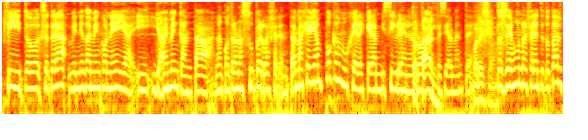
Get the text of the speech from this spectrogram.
Fito, etcétera, venía también con ella. Y, y a mí me encantaba. La encontré una súper referente. Además que habían pocas mujeres que eran visibles en el rock Total. especialmente. Por eso. Entonces es un referente total.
